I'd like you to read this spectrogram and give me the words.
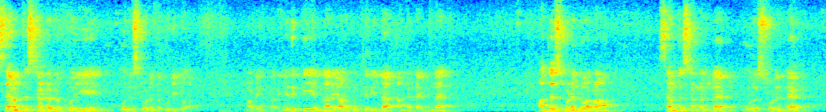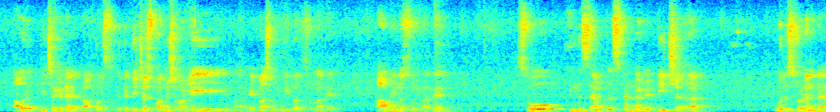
செவன்த்து ஸ்டாண்டர்டில் போய் ஒரு ஸ்டூடெண்ட்டை கூட்டிகிட்டு வா அப்படின்றாரு. எதுக்கு என்ன யாருக்கும் தெரியல அந்த டைமில் அந்த ஸ்டூடெண்ட் வர்றான். செவன்த்து ஸ்டாண்டர்டில் ஒரு ஸ்டூடெண்ட்டை அவர் டீச்சர்கிட்ட of course with teachers permission only head master கூட்டிகிட்டு வர சொன்னார் அப்படின்னு சொல்கிறாரு ஸோ இந்த செவன்த்து ஸ்டாண்டர்டு டீச்சர் ஒரு ஸ்டூடெண்ட்டை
